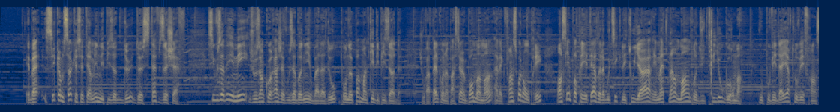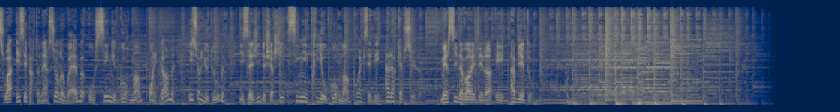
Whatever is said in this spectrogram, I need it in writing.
Eh bien, c'est comme ça que se termine l'épisode 2 de Steph the Chef. Si vous avez aimé, je vous encourage à vous abonner au balado pour ne pas manquer d'épisodes. Je vous rappelle qu'on a passé un bon moment avec François Lompré, ancien propriétaire de la boutique Les Touilleurs et maintenant membre du Trio Gourmand. Vous pouvez d'ailleurs trouver François et ses partenaires sur le web au signegourmand.com et sur YouTube. Il s'agit de chercher Signé Trio Gourmand pour accéder à leur capsule. Merci d'avoir été là et à bientôt.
